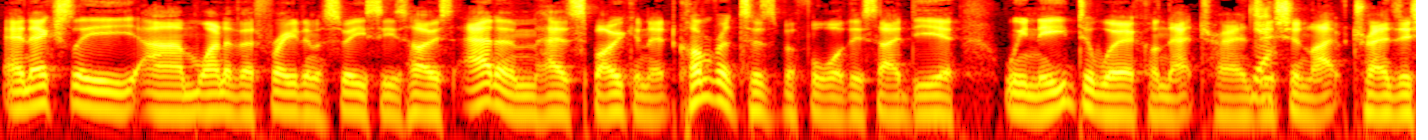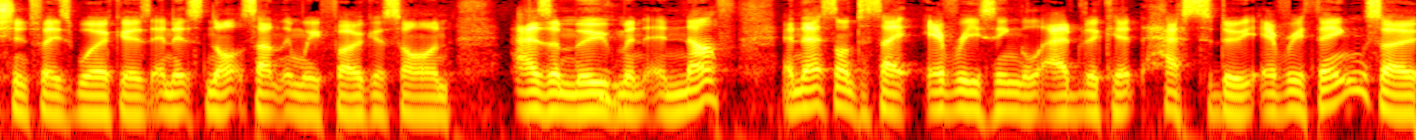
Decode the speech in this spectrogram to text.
And actually, um, one of the Freedom of Species hosts, Adam, has spoken at conferences before this idea we need to work on that transition, like transition for these workers, and it's not something we focus on as a movement enough. And that's not to say every single advocate has to do everything. So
